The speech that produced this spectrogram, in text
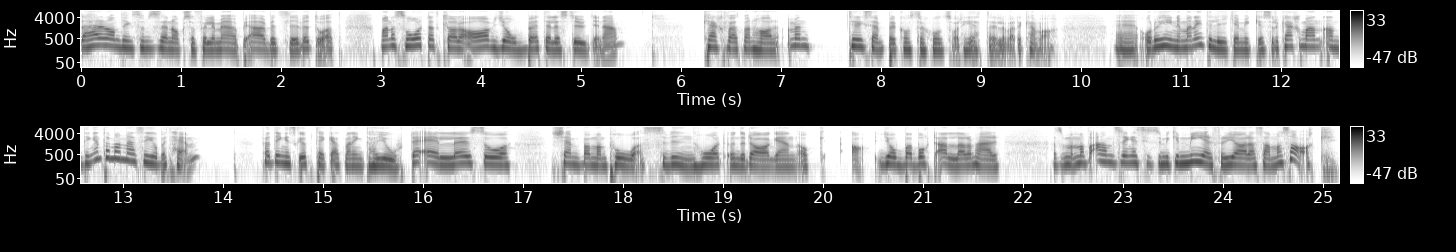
Det här är någonting som sen också följer med upp i arbetslivet då att man har svårt att klara av jobbet eller studierna. Kanske för att man har ja, men, till exempel koncentrationssvårigheter eller vad det kan vara. Eh, och då hinner man inte lika mycket så då kanske man antingen tar man med sig jobbet hem för att ingen ska upptäcka att man inte har gjort det eller så kämpar man på svinhårt under dagen och ja, jobbar bort alla de här Alltså man får anstränga sig så mycket mer för att göra samma sak.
